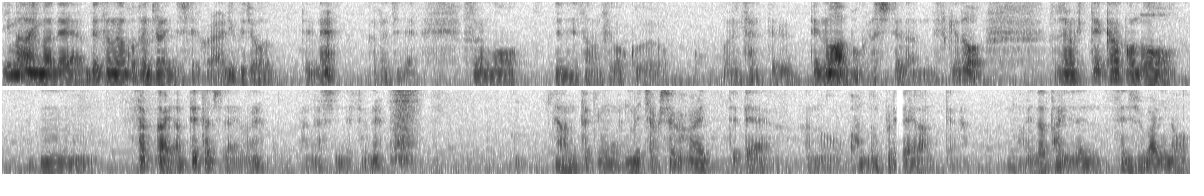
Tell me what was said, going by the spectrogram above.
今は今で別なことにチャレンジしてるから陸上っていうね形でそれもユンジさんはすごく応援されてるっていうのは僕は知ってたんですけどじゃなくて過去の、うん、サッカーやってた時代のね話ですよね。であの時もめちゃくちゃ輝いててあのこんなプレーがあって前田大然選手ばりの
